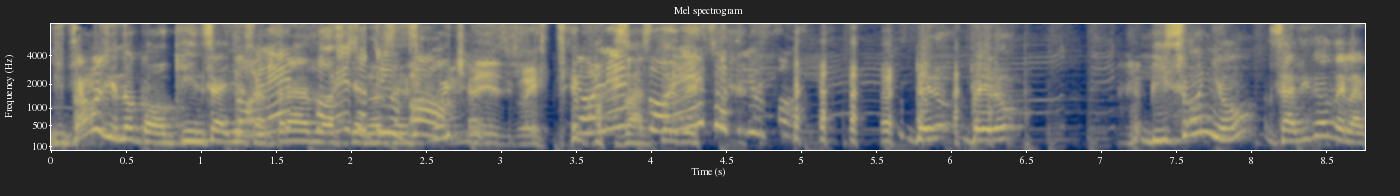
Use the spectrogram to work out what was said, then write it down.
Estamos yendo como 15 años Yolette atrás por los que eso nos triunfó. escuchan. Yolette por de- eso triunfó. Pero, pero Bisoño, salido de la,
